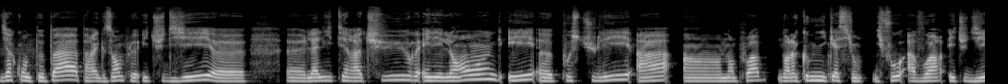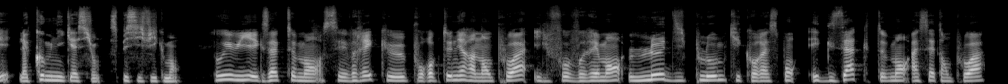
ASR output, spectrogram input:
Dire qu'on ne peut pas, par exemple, étudier euh, euh, la littérature et les langues et euh, postuler à un emploi dans la communication. Il faut avoir étudié la communication spécifiquement. oui, oui, exactement. C'est vrai que pour obtenir un emploi, il faut vraiment le diplôme qui correspond exactement à cet emploi.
